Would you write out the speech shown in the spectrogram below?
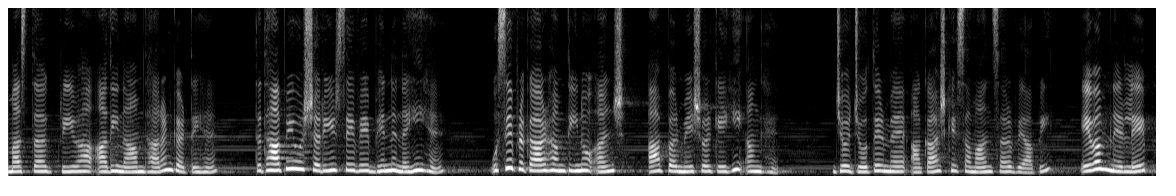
मस्तक ग्रीवा आदि नाम धारण करते हैं, तथापि उस शरीर से वे भिन्न नहीं हैं। उसी प्रकार हम तीनों अंश आप परमेश्वर के ही अंग हैं, जो ज्योतिर्मय आकाश के समान सर्वव्यापी एवं निर्लेप,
